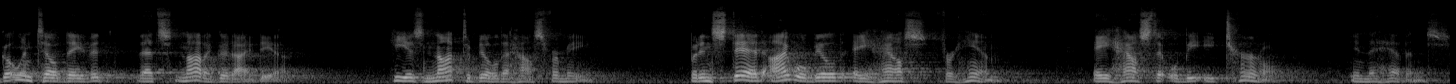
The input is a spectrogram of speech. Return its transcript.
go and tell David that's not a good idea. He is not to build a house for me, but instead I will build a house for him, a house that will be eternal in the heavens.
